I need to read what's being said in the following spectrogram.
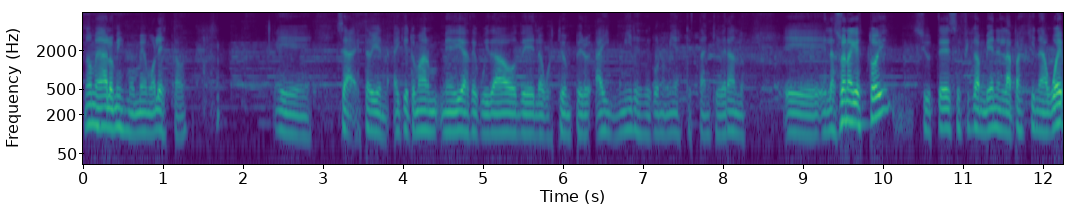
no me da lo mismo, me molesta. Eh, o sea, está bien, hay que tomar medidas de cuidado de la cuestión, pero hay miles de economías que están quebrando. Eh, en la zona que estoy, si ustedes se fijan bien en la página web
